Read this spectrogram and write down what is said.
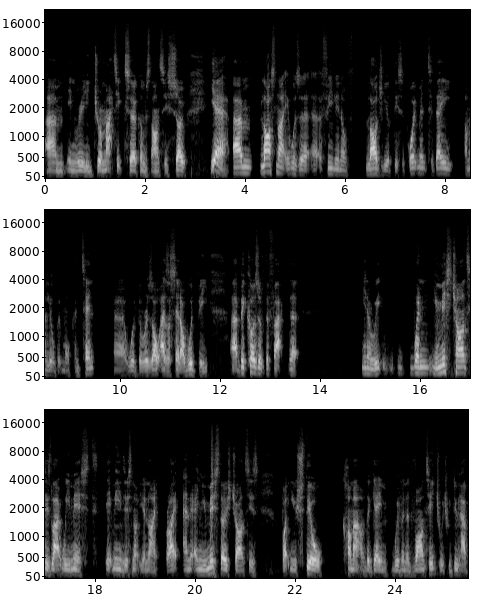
um, in really dramatic circumstances. So, yeah, um, last night it was a, a feeling of largely of disappointment. Today, I'm a little bit more content uh, with the result. As I said, I would be uh, because of the fact that you know we, when you miss chances like we missed, it means it's not your night, right? And and you miss those chances, but you still come out of the game with an advantage, which we do have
